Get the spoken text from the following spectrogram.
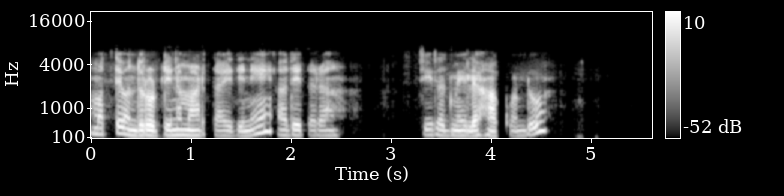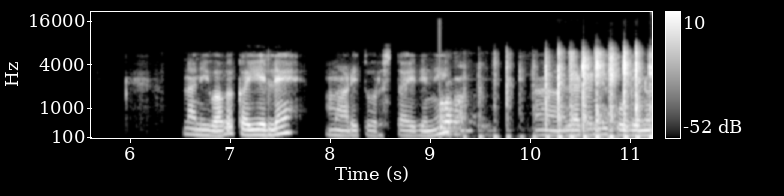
ಮತ್ತೆ ಒಂದು ರೊಟ್ಟಿನ ಮಾಡ್ತಾ ಇದ್ದೀನಿ. ಅದೇ ಥರ ಚೀಲದ ಮೇಲೆ ಹಾಕ್ಕೊಂಡು. ನಾನು ಇವಾಗ ಕೈಯಲ್ಲೇ ಮಾಡಿ ತೋರಿಸ್ತಾ ಇದ್ದೀನಿ. ಲಟಂಗಿ ಕೋಲೇನು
